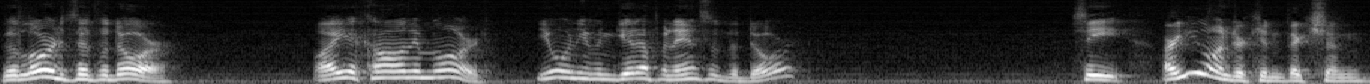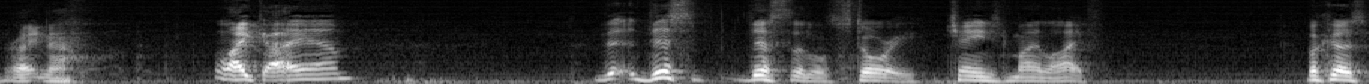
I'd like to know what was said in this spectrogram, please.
The Lord is at the door. Why are you calling him Lord? You won't even get up and answer the door? See, are you under conviction right now? like I am? This, this little story changed my life. Because,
